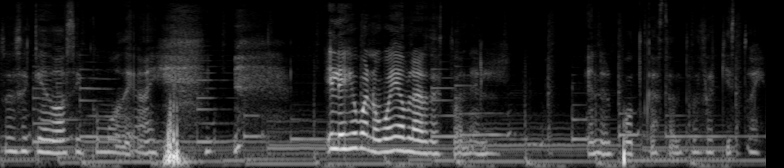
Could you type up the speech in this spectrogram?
entonces se quedó así como de ay. y le dije, bueno, voy a hablar de esto en el, en el podcast, entonces aquí estoy.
